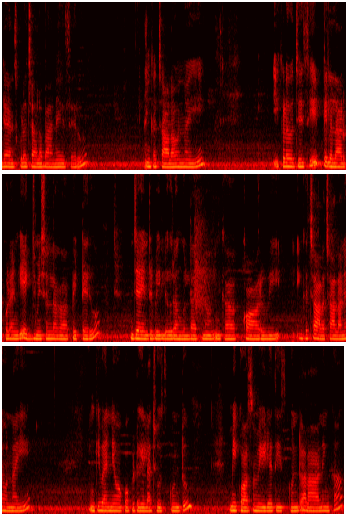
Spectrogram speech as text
డ్యాన్స్ కూడా చాలా బాగానే వేశారు. ఇంకా చాలా ఉన్నాయి. ఇక్కడ వచ్చేసి పిల్లలు ఆడుకోవడానికి ఎగ్జిబిషన్ లాగా పెట్టారు. జైంట్ బిల్లు రంగుల రత్నం ఇంకా కారువి ఇంకా చాలా చాలానే ఉన్నాయి. ఇంక ఇవన్నీ ఒక్కొక్కటి ఇలా చూసుకుంటూ మీకోసం వీడియో తీసుకుంటూ అలా ఇంకా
